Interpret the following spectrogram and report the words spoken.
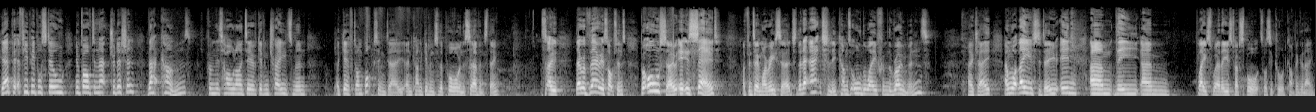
yeah, a few people still involved in that tradition. That comes from this whole idea of giving tradesmen a gift on Boxing Day and kind of giving to the poor and the servants thing. So there are various options, but also it is said, I've been doing my research, that it actually comes all the way from the Romans. Okay? And what they used to do in um, the um, place where they used to have sports, what's it called? Can't think of the name.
